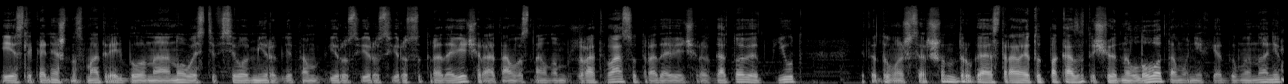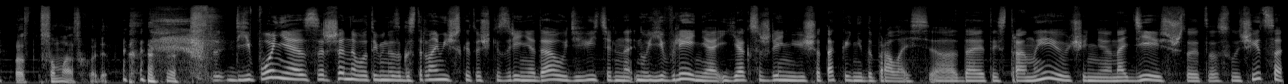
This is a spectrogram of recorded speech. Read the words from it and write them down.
И если, конечно, смотреть было на новости всего мира, где там вирус, вирус, вирус с утра до вечера, а там в основном жратва с утра до вечера, готовят, пьют, и ты думаешь, совершенно другая страна. И тут показывают еще НЛО там у них. Я думаю, ну они просто с ума сходят. Япония совершенно вот именно с гастрономической точки зрения, да, удивительно, ну, явление. Я, к сожалению, еще так и не добралась э, до этой страны. И очень надеюсь, что это случится.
